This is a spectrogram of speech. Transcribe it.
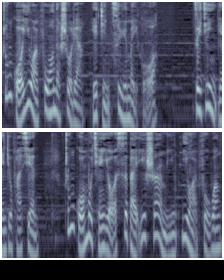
中国亿万富翁的数量也仅次于美国。最近研究发现，中国目前有四百一十二名亿万富翁。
